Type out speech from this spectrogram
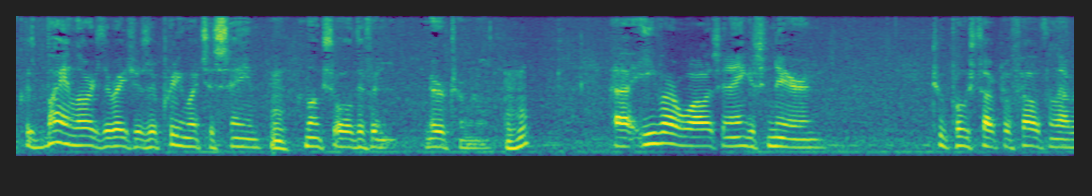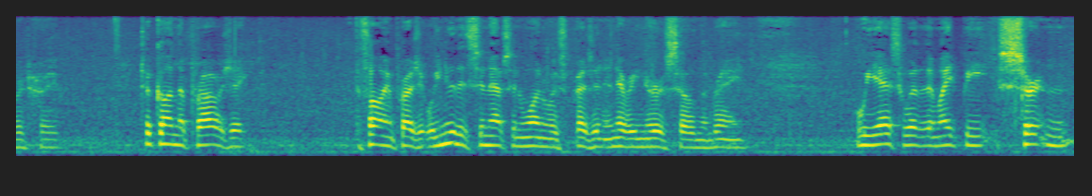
Because by and large, the ratios are pretty much the same mm. amongst all different nerve terminals. Mm-hmm. Uh, Ivar Walaas and Angus Nairn, two postdoctoral fellows in the laboratory, took on the project, the following project. We knew that synapsin 1 was present in every nerve cell in the brain. We asked whether there might be certain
